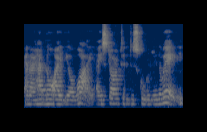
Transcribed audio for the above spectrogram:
and I had no idea why. I started the school with a veil,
